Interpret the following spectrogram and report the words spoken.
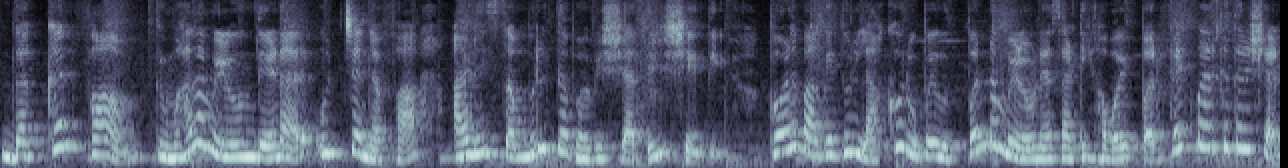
दख्खन फार्म तुम्हाला मिळवून देणार उच्च नफा आणि समृद्ध भविष्यातील शेती. फळबागेतून लाखो रुपये उत्पन्न मिळवण्यासाठी हवंय परफेक्ट मार्गदर्शन.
